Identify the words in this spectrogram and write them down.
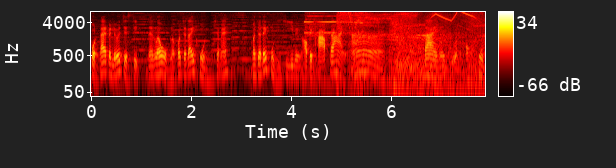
ปลดได้ไป็นเลเวลเจ็ดสิบนะครับผมแล้วก็จะได้หุ่นใช่ไหมมันจะได้หุ่นอีกทีหนึ่งเอาไปคราฟได้อ่า ได้ในส่วนของหุ่น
